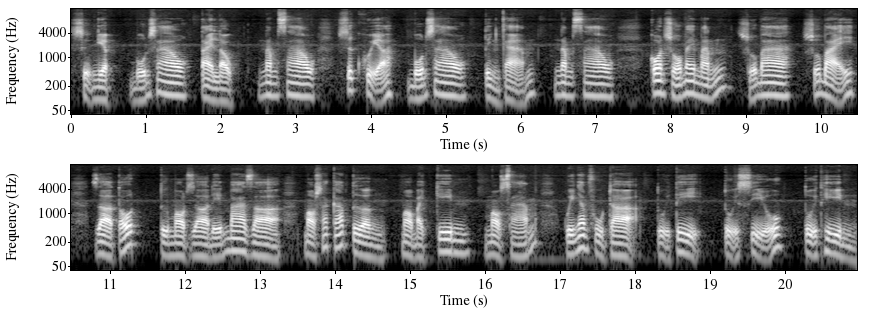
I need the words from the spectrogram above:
sự nghiệp 4 sao, tài lộc 5 sao, sức khỏe 4 sao, tình cảm 5 sao, con số may mắn số 3, số 7, giờ tốt từ 1 giờ đến 3 giờ, màu sắc cát tường, màu bạch kim, màu xám, quý nhân phù trợ, tuổi tỵ, tuổi sửu, tuổi thìn.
